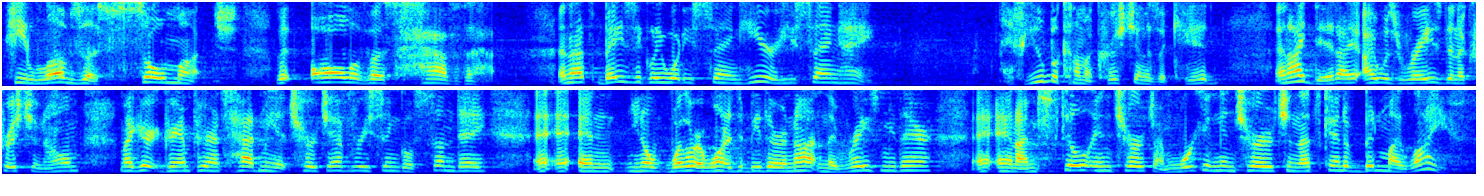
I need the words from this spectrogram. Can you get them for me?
He loves us so much that all of us have that. And that's basically what He's saying here. He's saying, hey, if you become a Christian as a kid, and I did. I, I, was raised in a Christian home. My grandparents had me at church every single Sunday, and, and, you know whether I wanted to be there or not, and they raised me there. And, and I'm still in church. I'm working in church, and that's kind of been my life.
